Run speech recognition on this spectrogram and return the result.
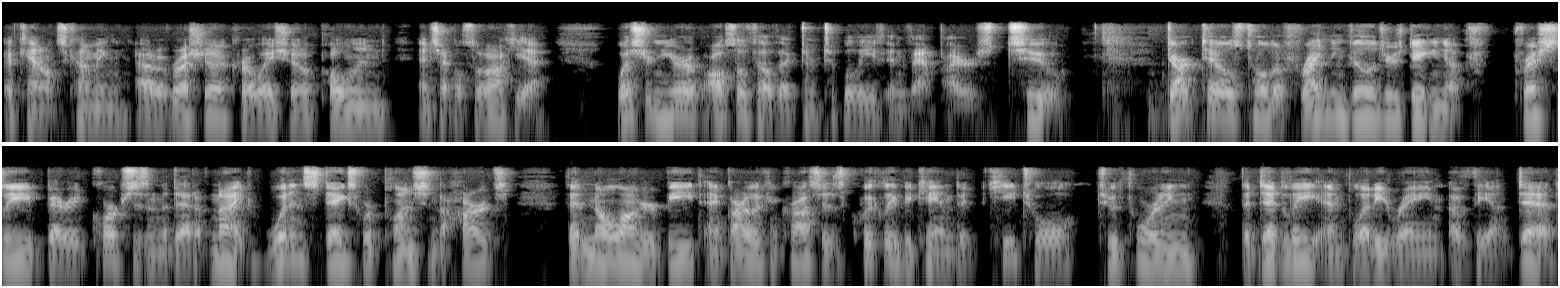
accounts coming out of Russia, Croatia, Poland, and Czechoslovakia. Western Europe also fell victim to belief in vampires too. Dark tales told of frightening villagers digging up freshly buried corpses in the dead of night. Wooden stakes were plunged into hearts that no longer beat, and garlic and crosses quickly became the key tool to thwarting the deadly and bloody reign of the undead.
